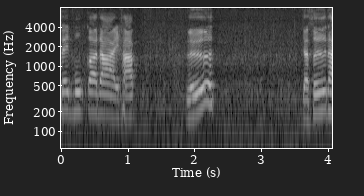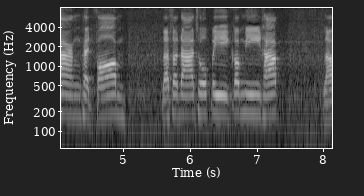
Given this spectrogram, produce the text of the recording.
Facebook ก็ได้ครับ หรือ จะซื้อทางแพลตฟอร์ม Lazada s h o p e e ก็มีครับ เรา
